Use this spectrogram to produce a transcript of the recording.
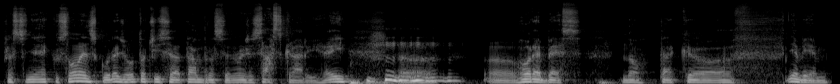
proste nejakú slovenskú reč, otočí sa tam proste, no, že saskári, hej, uh, uh, hore bez. No, tak uh, neviem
